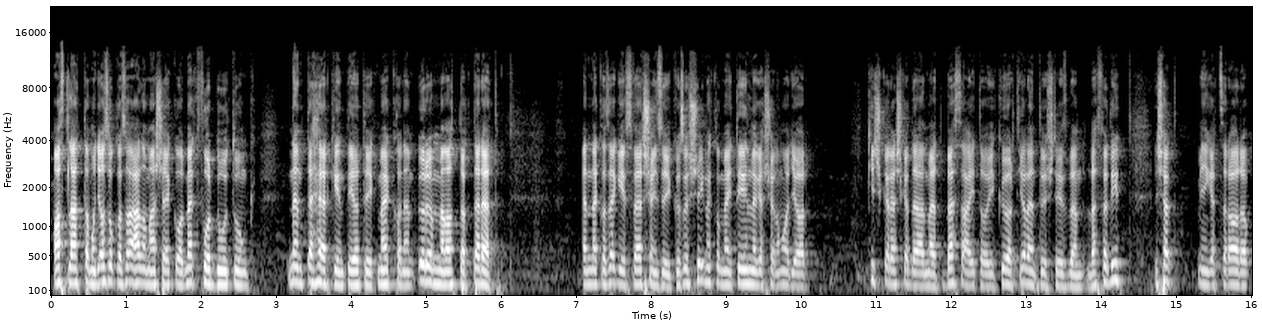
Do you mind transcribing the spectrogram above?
azt láttam, hogy azok az állomások, ahol megfordultunk, nem teherként élték meg, hanem örömmel adtak teret ennek az egész versenyzői közösségnek, amely ténylegesen a magyar kiskereskedelmet, beszállítói kört jelentős részben lefedi, és hát még egyszer arra,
